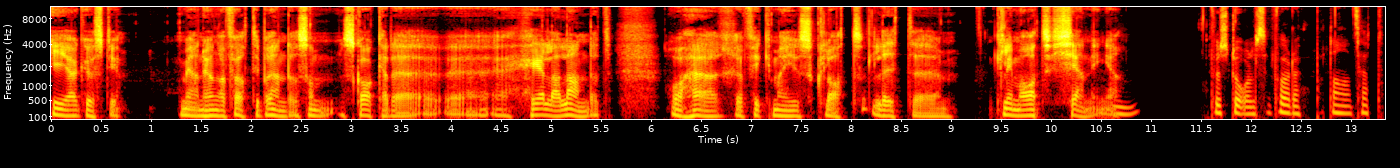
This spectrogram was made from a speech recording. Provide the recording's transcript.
i augusti. Mer än 140 bränder som skakade eh, hela landet. Och här fick man ju såklart lite klimatkänningar. Mm. Förståelse för det på ett annat sätt.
